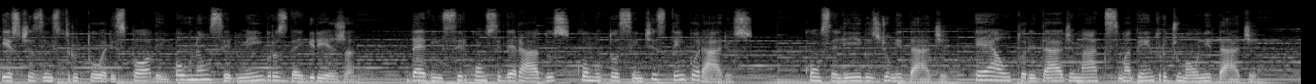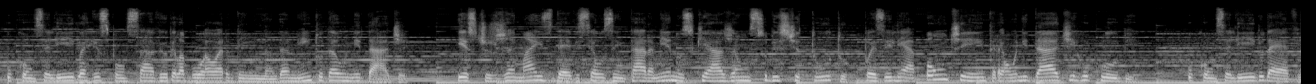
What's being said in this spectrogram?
Estes instrutores podem ou não ser membros da igreja. Devem ser considerados como docentes temporários. Conselheiros de unidade é a autoridade máxima dentro de uma unidade. O conselheiro é responsável pela boa ordem e andamento da unidade. Este jamais deve se ausentar a menos que haja um substituto, pois ele é a ponte entre a unidade e o clube. O conselheiro deve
